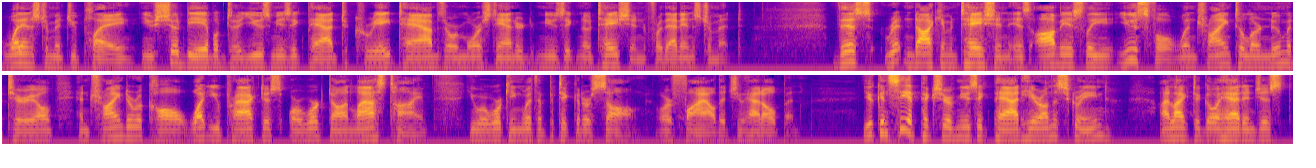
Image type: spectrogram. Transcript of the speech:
what instrument you play, you should be able to use MusicPad to create tabs or more standard music notation for that instrument. This written documentation is obviously useful when trying to learn new material and trying to recall what you practiced or worked on last time you were working with a particular song or file that you had open. You can see a picture of MusicPad here on the screen. I'd like to go ahead and just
